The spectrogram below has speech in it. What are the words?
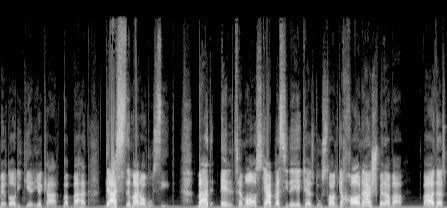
مقداری گریه کرد و بعد دست مرا بوسید. بعد التماس کرد وسیله یکی از دوستان که خانهش بروم. بعد از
